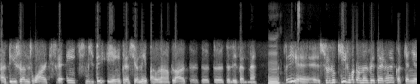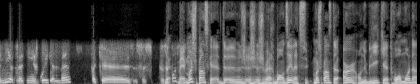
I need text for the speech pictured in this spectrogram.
à des jeunes joueurs qui seraient intimidés et impressionnés par l'ampleur de, de, de, de l'événement. Hmm. Tu sais, euh, Suzuki joue comme un vétéran, Kotkaniemi a très bien joué également. Fait que, je sais Ben, pas ben, moi, je pense que de- je, je vais rebondir là-dessus. Moi, je pense de un, on oublie qu'il y a trois mois dans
